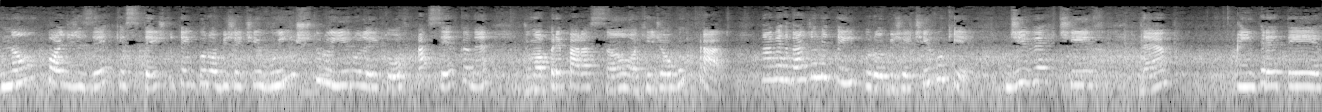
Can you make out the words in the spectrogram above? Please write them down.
não pode dizer que esse texto tem por objetivo instruir o leitor acerca né, de uma preparação aqui de algum prato. Na verdade, ele tem por objetivo o quê? Divertir, né? entreter,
